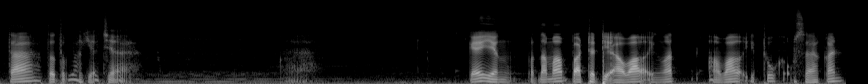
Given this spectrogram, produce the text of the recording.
kita tutup lagi aja nah. oke yang pertama pada di awal ingat awal itu usahakan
